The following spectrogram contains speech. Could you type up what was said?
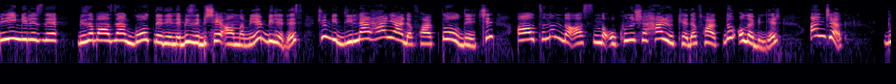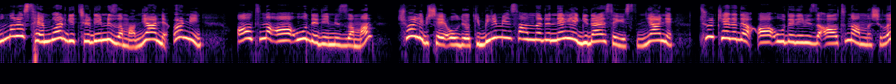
bir İngiliz de bize bazen gold dediğinde biz de bir şey anlamayabiliriz. Çünkü diller her yerde farklı olduğu için altının da aslında okunuşu her ülkede farklı olabilir. Ancak bunlara sembol getirdiğimiz zaman yani örneğin altına AU dediğimiz zaman şöyle bir şey oluyor ki bilim insanları nereye giderse gitsin yani Türkiye'de de AU dediğimizde altın anlaşılır.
